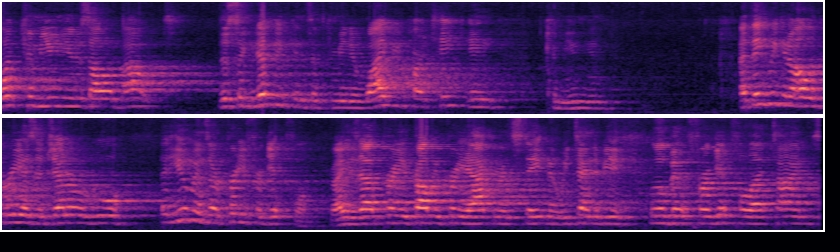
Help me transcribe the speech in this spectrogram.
what communion is all about. The significance of communion, why we partake in communion. I think we can all agree, as a general rule, that humans are pretty forgetful, right? Is that pretty, probably pretty accurate statement? We tend to be a little bit forgetful at times.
